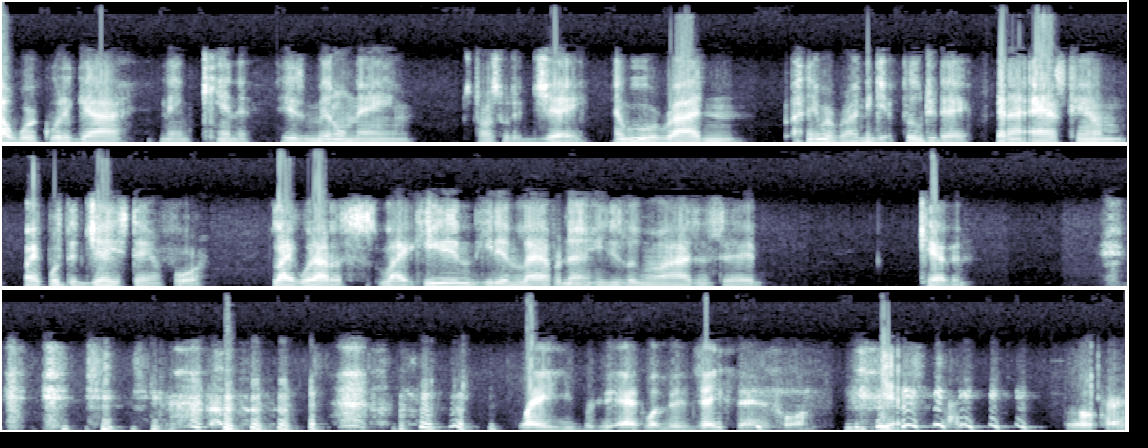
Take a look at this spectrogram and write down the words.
I work with a guy named Kenneth. His middle name starts with a J, and we were riding. I think we were riding to get food today, and I asked him like what the J stand for, like without a like he didn't he didn't laugh or nothing. He just looked in my eyes and said, "Kevin." Wait, you, but you asked what the J stands for. Yes, Okay.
